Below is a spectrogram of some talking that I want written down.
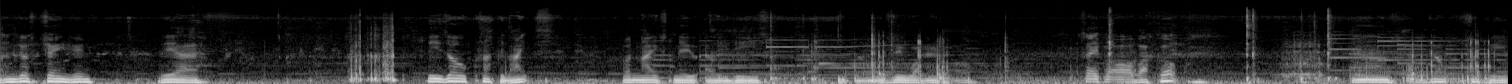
I'm just changing the uh, these old crappy lights for nice new LEDs. So we'll do one it Safe it all back up. And the job should be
